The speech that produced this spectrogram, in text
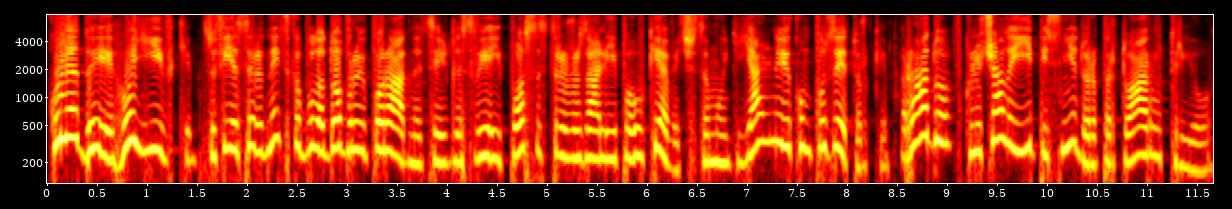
коляди, гоївки. Софія Середницька була доброю порадницею для своєї посестри Розалії Паукевич, самодіяльної композиторки. Радо включали її пісні до репертуару тріо.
